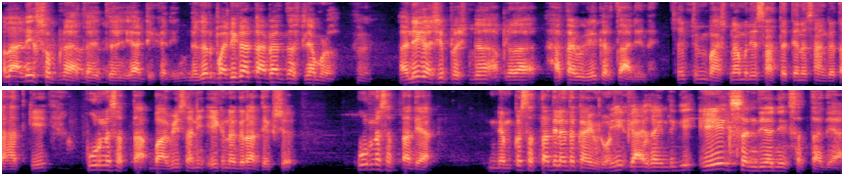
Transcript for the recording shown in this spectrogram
मला अनेक स्वप्न आता इथं या ठिकाणी. नगरपालिका ताब्यात नसल्यामुळं अनेक असे प्रश्न आपल्याला हातावेगळे करता आले नाही साहेब तुम्ही भाषणामध्ये सातत्यानं सांगत आहात की पूर्ण सत्ता बावीस आणि एक नगराध्यक्ष पूर्ण सत्ता द्या. नेमकं सत्ता दिल्यानंतर काय मी होईल काय सांगितलं की एक संधी आणि एक सत्ता द्या.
